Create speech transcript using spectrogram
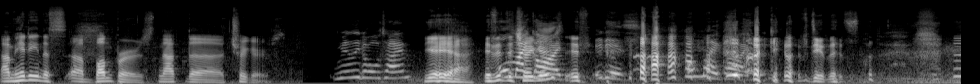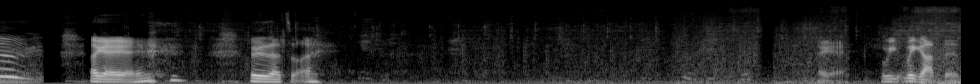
I'm hitting the uh, bumpers, not the triggers. Really the whole time? Yeah, yeah. Is it Oh the my triggers? God, It's- it is. Oh my God. okay, let's do this. okay, okay. Maybe that's why. Okay, we we got this.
